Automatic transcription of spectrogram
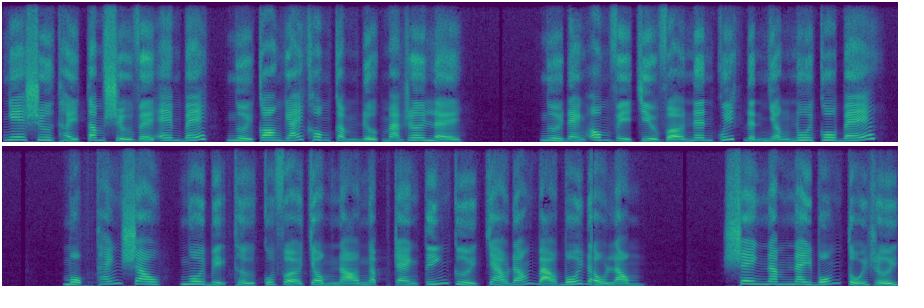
Nghe sư thầy tâm sự về em bé, người con gái không cầm được mà rơi lệ. Người đàn ông vì chiều vợ nên quyết định nhận nuôi cô bé. Một tháng sau, ngôi biệt thự của vợ chồng nọ ngập tràn tiếng cười chào đón bảo bối đầu lòng. Sen năm nay 4 tuổi rưỡi,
